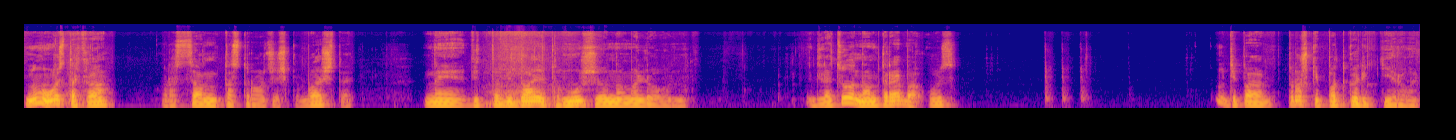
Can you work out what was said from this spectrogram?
Ну, ось така розтягнута строчечка. Бачите? Не відповідає тому, що намальовано. Для цього нам треба ось. Ну, типа, трошки подкорректировать.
